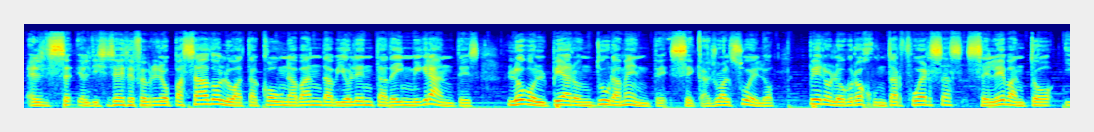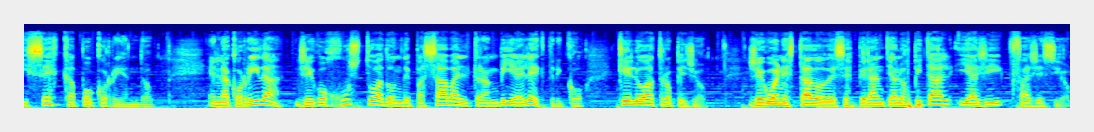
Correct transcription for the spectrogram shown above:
El, 16 de febrero pasado lo atacó una banda violenta de inmigrantes, lo golpearon duramente, se cayó al suelo, pero logró juntar fuerzas, se levantó y se escapó corriendo. En la corrida llegó justo a donde pasaba el tranvía eléctrico, que lo atropelló. Llegó en estado desesperante al hospital y allí falleció.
